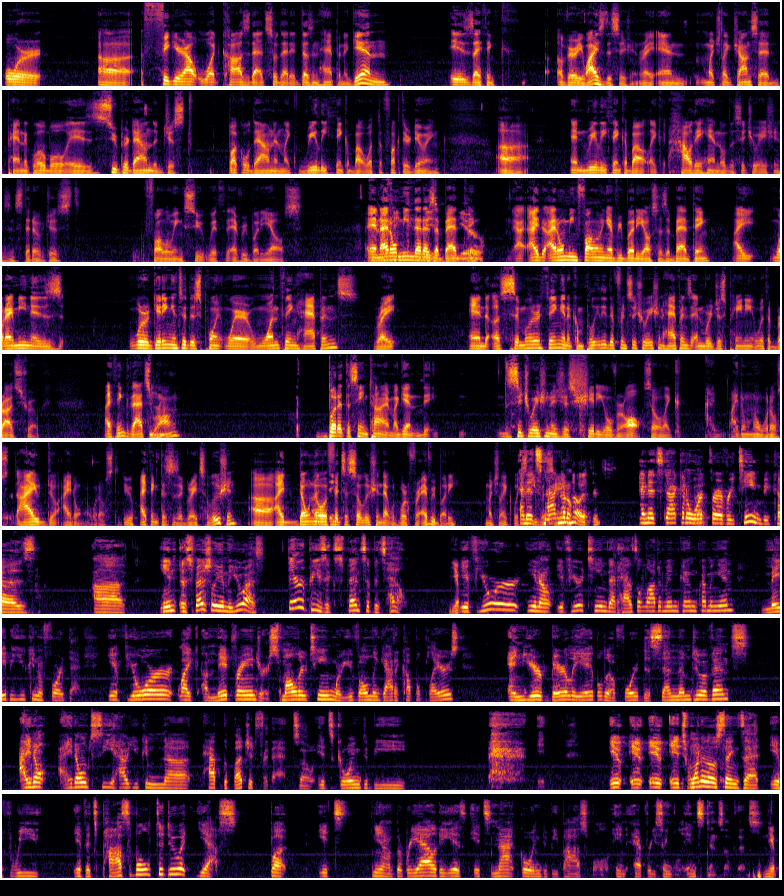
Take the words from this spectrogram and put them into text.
or uh, figure out what caused that so that it doesn't happen again is, I think, a very wise decision, right? And much like John said, Panda Global is super down to just buckle down and like really think about what the fuck they're doing, uh, and really think about like how they handle the situations instead of just following suit with everybody else. And I, I don't mean that as a bad thing. I, I, I don't mean following everybody else as a bad thing. I what I mean is we're getting into this point where one thing happens, right? And a similar thing in a completely different situation happens, and we're just painting it with a broad stroke. I think that's wrong. But at the same time, again, the, the situation is just shitty overall. So, like, I, I don't know what else I do, I don't know what else to do. I think this is a great solution. Uh, I don't know I if think- it's a solution that would work for everybody. Much like what And Steve it's was not saying. gonna- No, it's, it's and it's not going to work for every team because, uh, in especially in the U.S., therapy is expensive as hell. Yep. If you're, you know, if you're a team that has a lot of income coming in, maybe you can afford that. If you're like a mid-range or a smaller team where you've only got a couple players and you're barely able to afford to send them to events, I don't, I don't see how you can uh, have the budget for that. So it's going to be it, it, it, it's one of those things that if we if it's possible to do it yes but it's you know the reality is it's not going to be possible in every single instance of this Yep.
